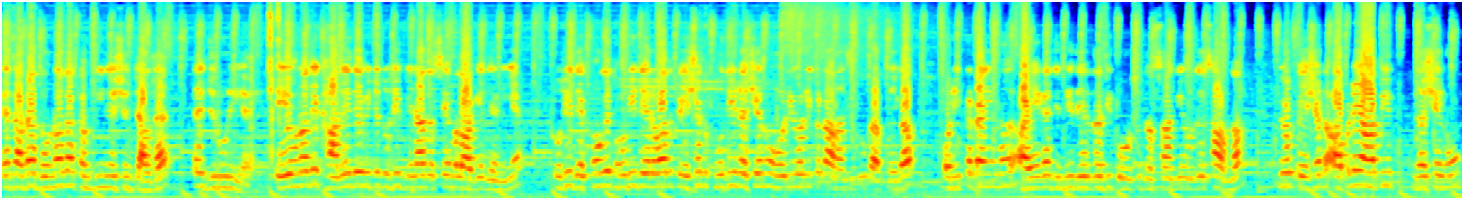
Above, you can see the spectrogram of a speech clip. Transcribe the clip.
ਇਹ ਸਾਡਾ ਦੋਨਾਂ ਦਾ ਕੰਬੀਨੇਸ਼ਨ ਚੱਲਦਾ ਹੈ ਇਹ ਜ਼ਰੂਰੀ ਹੈ। ਇਹ ਉਹਨਾਂ ਦੇ ਖਾਣੇ ਦੇ ਵਿੱਚ ਤੁਸੀਂ ਬਿਨਾਂ ਦੱਸੇ ਮਿਲਾ ਕੇ ਦੇਣੀ ਹੈ। ਤੁਸੀਂ ਦੇਖੋਗੇ ਥੋੜੀ ਦੇਰ ਬਾਅਦ ਪੇਸ਼ੈਂਟ ਖੁਦ ਹੀ ਨਸ਼ੇ ਨੂੰ ਹੌਲੀ ਹੌਲੀ ਘਟਾਉਣਾ ਸ਼ੁਰੂ ਕਰ ਦੇਗਾ ਔਰ ਇੱਕ ਟਾਈਮ ਆਏਗਾ ਜਿੰਨੀ ਦੇਰ ਦਾ ਅਸੀਂ ਕੋਰਸ ਦੱਸਾਂਗੇ ਉਹਦੇ ਹਿਸਾਬ ਨਾਲ ਕਿ ਉਹ ਪੇਸ਼ੈਂਟ ਆਪਣੇ ਆਪ ਹੀ ਨਸ਼ੇ ਨੂੰ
